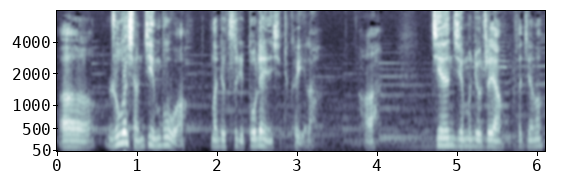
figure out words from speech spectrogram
呃，如果想进步啊，那就自己多练一些就可以了。好了，今天节目就这样，再见喽。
